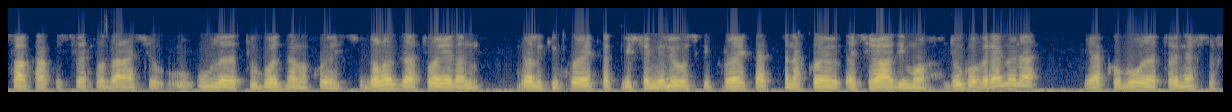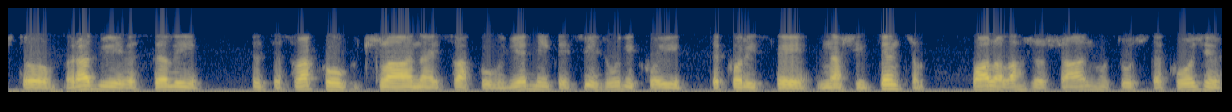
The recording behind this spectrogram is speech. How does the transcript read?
svakako svetlo dana će ugledati u godinama koje su dolaze. To je jedan veliki projekat, više milijunski projekat na kojem već radimo dugo vremena. I ako Bog da to je nešto što raduje i veseli srce svakog člana i svakog vjednika i svih ljudi koji se koriste našim centrom. Hvala Allah Želšanhu, tu su također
